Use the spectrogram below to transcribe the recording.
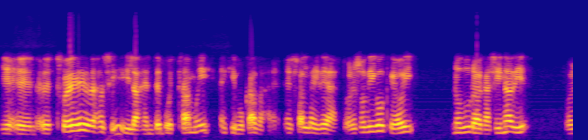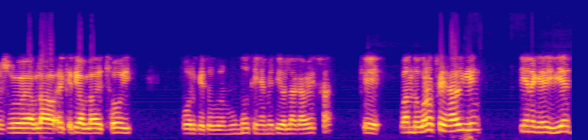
Y esto es así y la gente pues está muy equivocada. Esa es la idea. Por eso digo que hoy no dura casi nadie. Por eso he hablado, he querido hablar de esto hoy, porque todo el mundo tiene metido en la cabeza que cuando conoces a alguien tiene que ir bien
